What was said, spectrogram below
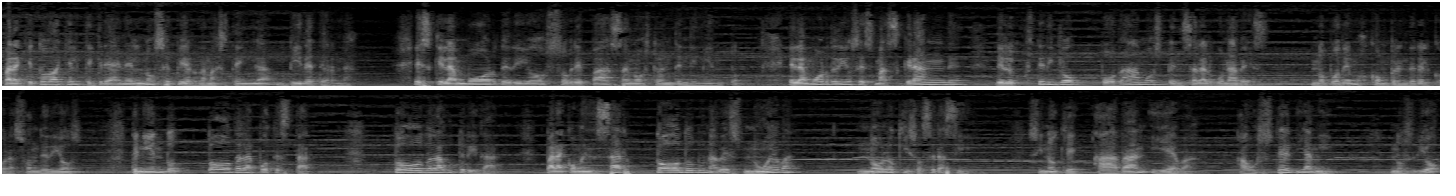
para que todo aquel que crea en Él no se pierda, mas tenga vida eterna. Es que el amor de Dios sobrepasa nuestro entendimiento. El amor de Dios es más grande de lo que usted y yo podamos pensar alguna vez. No podemos comprender el corazón de Dios teniendo toda la potestad, toda la autoridad para comenzar todo de una vez nueva. No lo quiso hacer así, sino que a Adán y Eva a usted y a mí, nos dio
